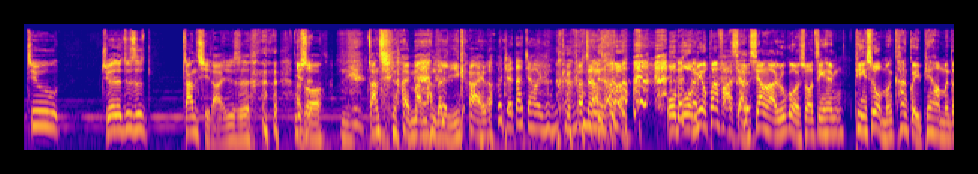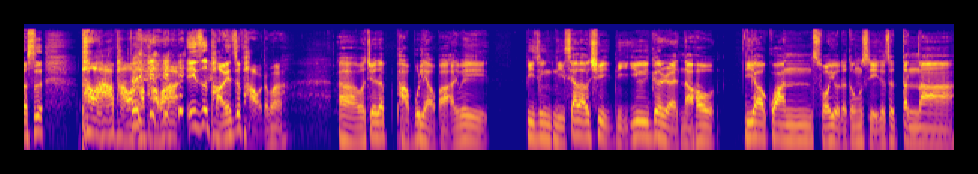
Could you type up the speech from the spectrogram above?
就觉得就是。站起来就是，你说，站起来，慢慢的离开了。我觉得大家好勇敢，真的，我我没有办法想象啊。如果说今天平时我们看鬼片，他们都是跑啊跑啊跑啊，一直跑一直跑的嘛。啊，我觉得跑不了吧，因为毕竟你下到去，你又一个人，然后又要关所有的东西，就是灯啊，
